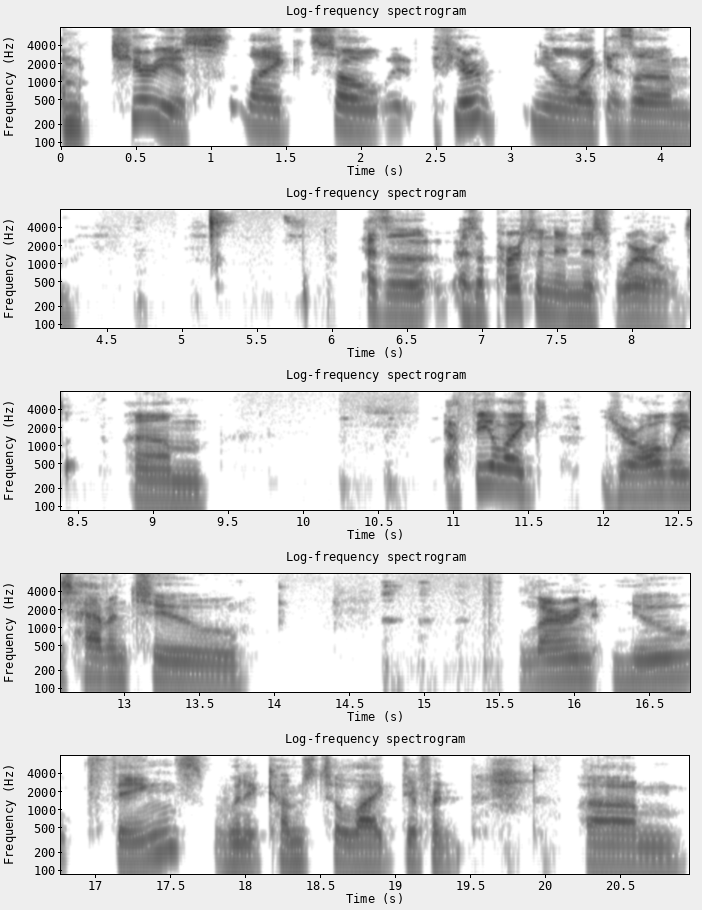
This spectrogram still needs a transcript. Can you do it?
I'm curious, like so if you're you know like as a um, as a as a person in this world, um, I feel like you're always having to learn new things when it comes to like different um,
